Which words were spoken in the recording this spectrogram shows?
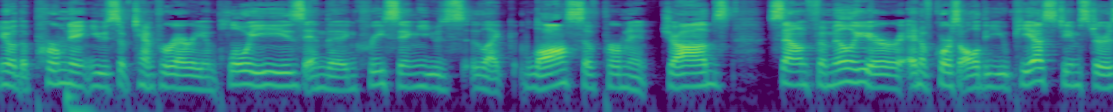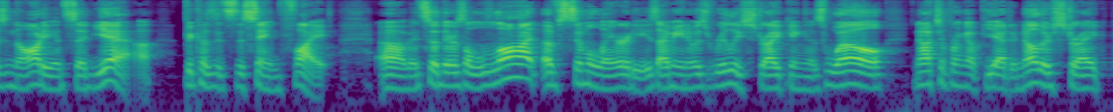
you know, the permanent use of temporary employees and the increasing use, like loss of permanent jobs. Sound familiar? And of course, all the UPS Teamsters in the audience said, yeah, because it's the same fight. Um, and so there's a lot of similarities. I mean, it was really striking as well, not to bring up yet another strike,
